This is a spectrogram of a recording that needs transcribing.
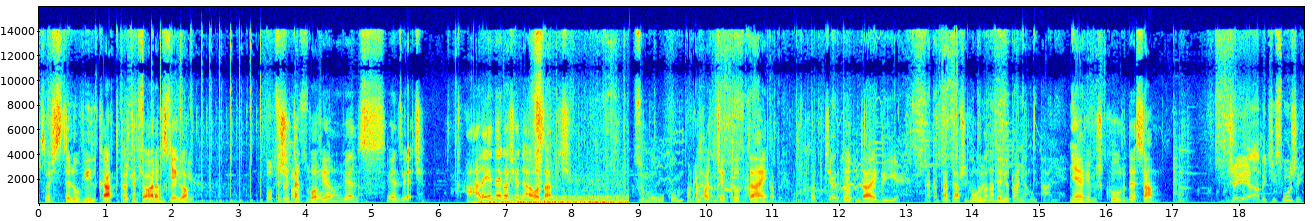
Coś w stylu wilka, tylko że takiego arabskiego. Że tak powiem, więc, więc wiecie. Ale jednego się dało zabić. Dobra, chodźcie tutaj. Chodźcie tutaj. Katapulty. Nie wiem już, kurde, sam. Żyję, aby ci służyć.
